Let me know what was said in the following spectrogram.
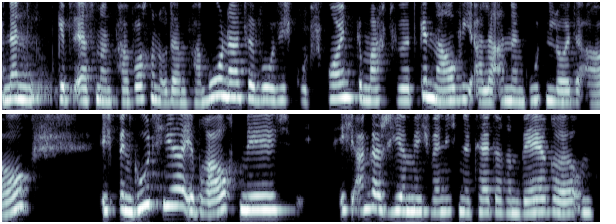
Und dann gibt's erstmal ein paar Wochen oder ein paar Monate, wo sich gut Freund gemacht wird, genau wie alle anderen guten Leute auch. Ich bin gut hier, ihr braucht mich, ich engagiere mich, wenn ich eine Täterin wäre und,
